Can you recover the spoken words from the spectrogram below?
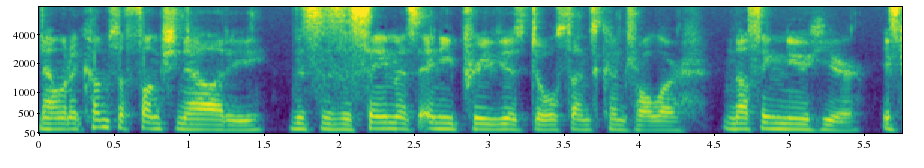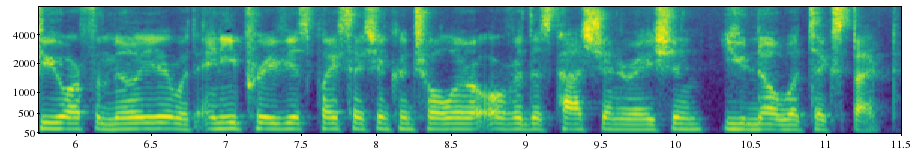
Now when it comes to functionality, this is the same as any previous DualSense controller. Nothing new here. If you are familiar with any previous PlayStation controller over this past generation, you know what to expect.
